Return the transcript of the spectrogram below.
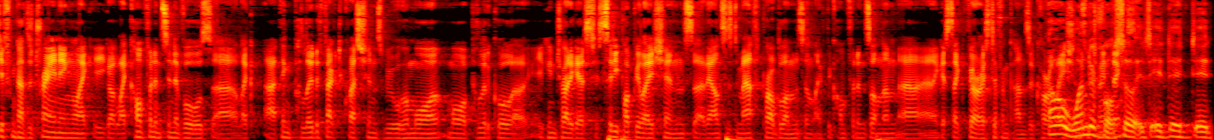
different kinds of training. Like you got like confidence intervals, uh, like I think PolitiFact questions. People who are more more political. Uh, you can try to guess city populations, uh, the answers to math problems, and like the confidence on them. Uh, and I guess like various different kinds of correlations. Oh, wonderful! So it's, it, it, it,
